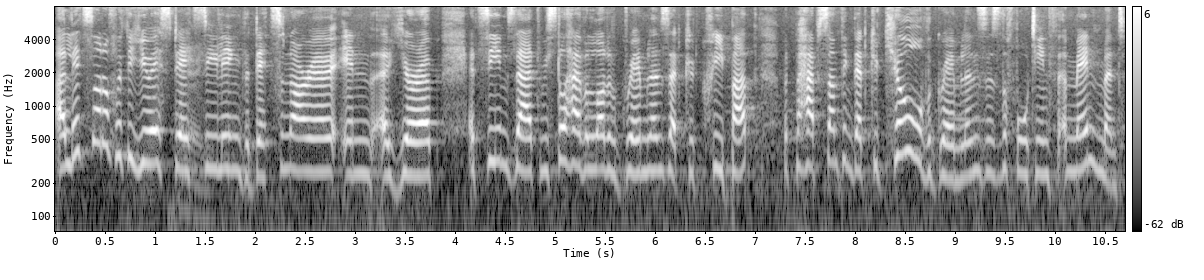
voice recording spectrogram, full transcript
Uh, let's start off with the US debt ceiling, the debt scenario in uh, Europe. It seems that we still have a lot of gremlins that could creep up, but perhaps something that could kill all the gremlins is the 14th Amendment.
